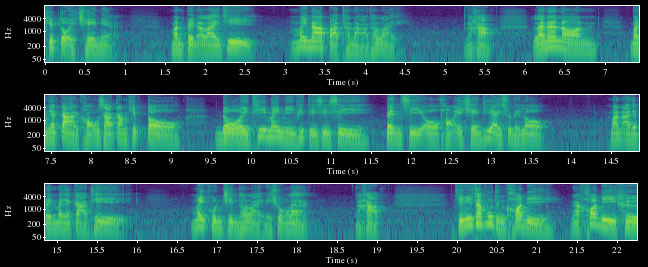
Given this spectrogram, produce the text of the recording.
คริปโตเอ็กชแนนเนี่ยมันเป็นอะไรที่ไม่น่าปรารถนาเท่าไหร่นะครับ และแน่นอนบรรยากาศของอุตสาหกรรมคริปโต โดยที่ไม่มีพี่ตีซีซีเป็น CEO ของ Exchange ที่ใหญ่สุดในโลก มันอาจจะเป็นบรรยากาศที่ไม่คุ้นชินเท่าไหร่ในช่วงแรกนะครับ ทีนี้ถ้าพูดถึงข้อดีนะข้อดีคือ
